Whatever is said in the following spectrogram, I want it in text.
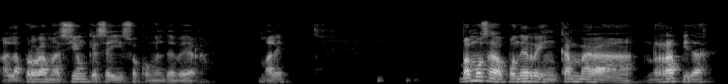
a la programación que se hizo con el DVR, ¿vale? Vamos a poner en cámara rápida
